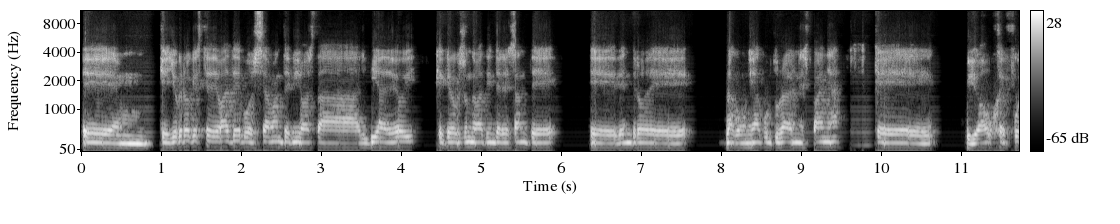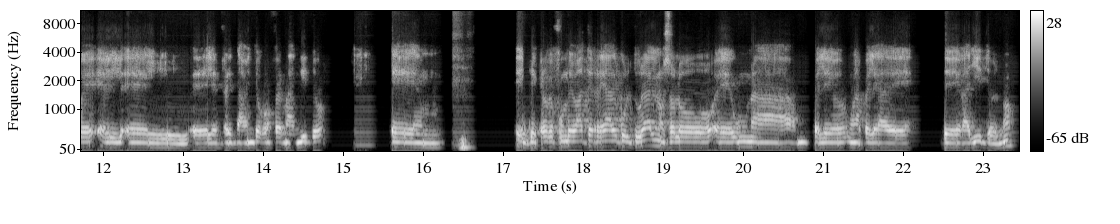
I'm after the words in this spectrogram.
Em, que yo creo que este debate pues, se ha mantenido hasta el día de hoy que creo que es un debate interesante dentro de la comunidad cultural en España, que, cuyo auge fue el, enfrentamiento con Fernandito, em, eh, que creo que fue un debate real cultural, no solo eh, una, una pelea de, gallitos, ¿no?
